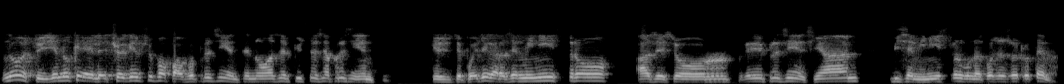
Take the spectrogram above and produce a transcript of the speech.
no, estoy diciendo que el hecho de que su papá fue presidente no va a hacer que usted sea presidente. Que si usted puede llegar a ser ministro, asesor eh, presidencial, viceministro, alguna cosa es otro tema.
